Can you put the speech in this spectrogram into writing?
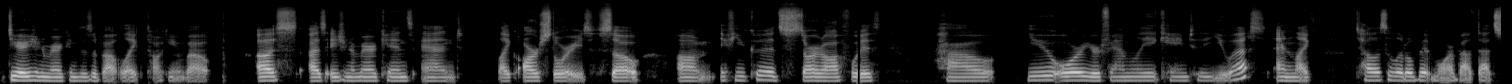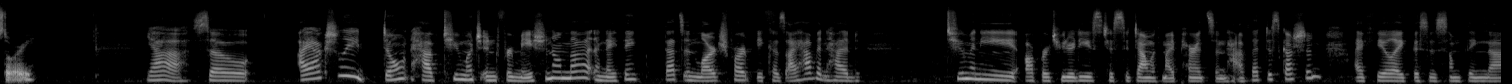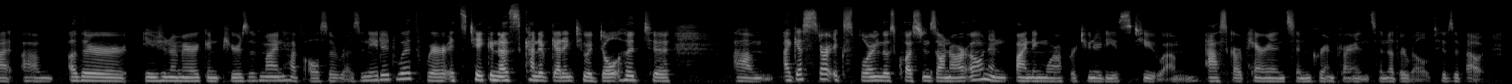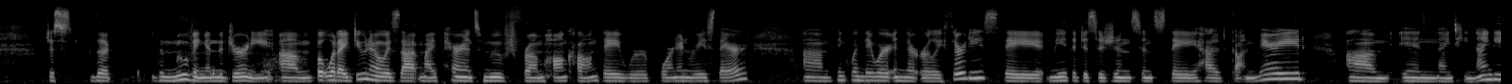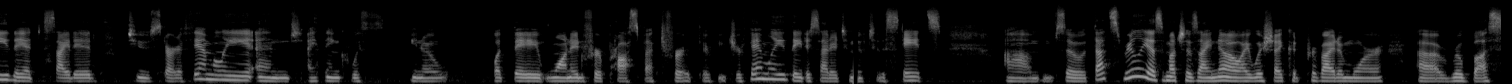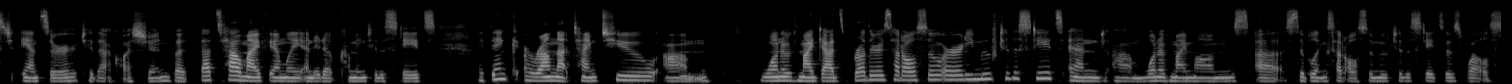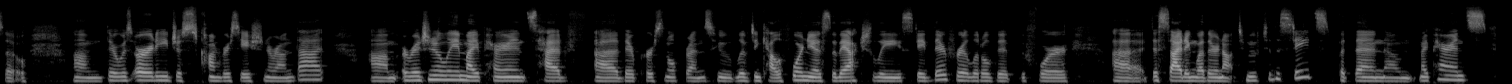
Dear Asian Americans is about like talking about us as Asian Americans and like our stories. So um, if you could start off with how you or your family came to the U.S. and like tell us a little bit more about that story. Yeah. So I actually don't have too much information on that. And I think that's in large part because I haven't had too many opportunities to sit down with my parents and have that discussion. I feel like this is something that um, other Asian American peers of mine have also resonated with, where it's taken us kind of getting to adulthood to, um, I guess, start exploring those questions on our own and finding more opportunities to um, ask our parents and grandparents and other relatives about just the the moving and the journey. Um, but what I do know is that my parents moved from Hong Kong. They were born and raised there. Um, I think when they were in their early 30s, they made the decision since they had gotten married um, in 1990. They had decided to start a family, and I think with you know what they wanted for prospect for their future family, they decided to move to the states. Um, so that's really as much as I know. I wish I could provide a more uh, robust answer to that question, but that's how my family ended up coming to the States. I think around that time, too, um, one of my dad's brothers had also already moved to the States, and um, one of my mom's uh, siblings had also moved to the States as well. So um, there was already just conversation around that. Um, originally, my parents had uh, their personal friends who lived in California, so they actually stayed there for a little bit before uh, deciding whether or not to move to the States. But then um, my parents,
